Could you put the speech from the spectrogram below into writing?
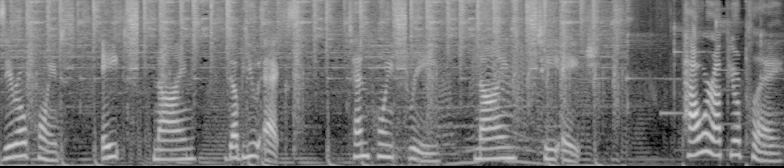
0.89, WX, 10.39, TH. Power up your play.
